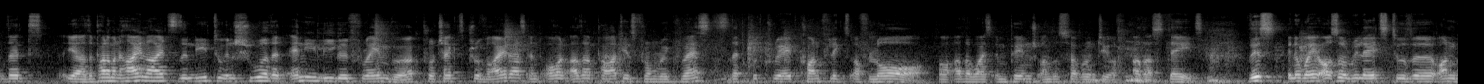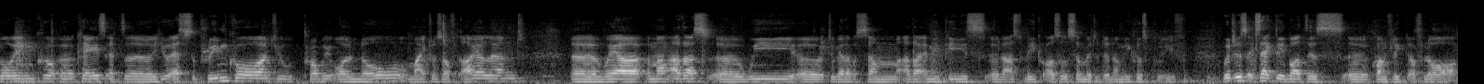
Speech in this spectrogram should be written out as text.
that yeah, the Parliament highlights the need to ensure that any legal framework protects providers and all other parties from requests that could create conflicts of law or otherwise impinge on the sovereignty of other states. This, in a way, also relates to the ongoing uh, case at the US Supreme Court. You probably all know Microsoft Ireland where, among others, uh, we, uh, together with some other MEPs last week, also submitted an amicus brief, which is exactly about this conflict of law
